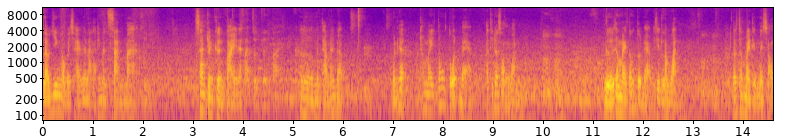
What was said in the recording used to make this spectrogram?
แล้วยิ่งเราไปใช้เวลาที่มันสั้นมาก สั้นจนเกินไปนะ สั้นจนเกินไป เออ มันทำให้แบบ เหมือนกับทำไมต้องตรวจแบบอาทิตย์ละสองวันอืมอืมหรือทำไมต้องตรวจแบบอาทิตย์ละวันอืมอืมแล้วทำไมถึงไม่สอง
